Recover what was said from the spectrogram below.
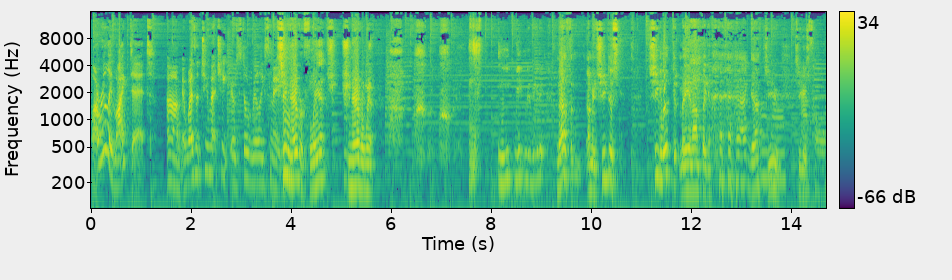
Well, I really liked it. Um, it wasn't too much heat. It was still really smooth. she never flinched. She never went. Nothing. I mean, she just she looked at me, and I'm thinking, I got you. She goes, Mm-hmm. Asshole.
